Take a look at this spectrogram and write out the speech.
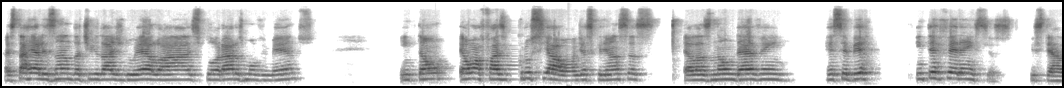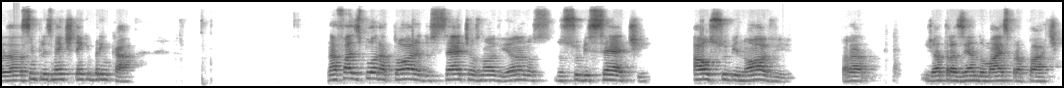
a estar realizando atividade de duelo, a explorar os movimentos. Então, é uma fase crucial, onde as crianças elas não devem receber interferências externas, elas simplesmente têm que brincar. Na fase exploratória, dos 7 aos 9 anos, do sub-7 ao sub-9, para já trazendo mais para a parte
